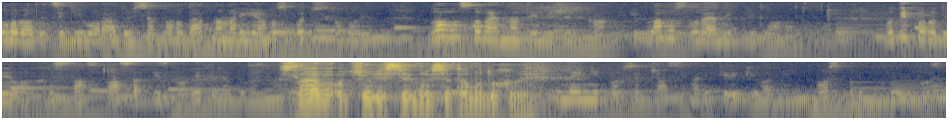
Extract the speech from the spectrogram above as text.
Богородице Діво, радуйся, благодатна Марія, Господь з тобою, благословенна ти між жінками, і благословений плід лона Твого, бо ти породила Христа Спаса і Збавителя душ наших, Слава Отцю і Сину і Святому Духові. і нині, повсякчас, і на віки віків. Амінь. Господи помилуй, Господи.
